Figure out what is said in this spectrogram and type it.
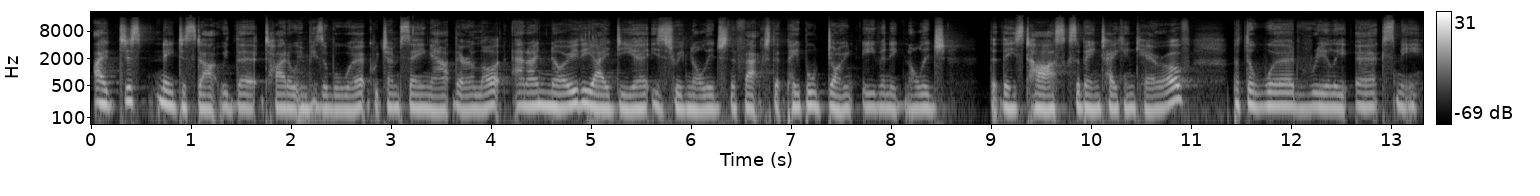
I just need to start with the title invisible work, which I'm seeing out there a lot. And I know the idea is to acknowledge the fact that people don't even acknowledge that these tasks are being taken care of. But the word really irks me.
